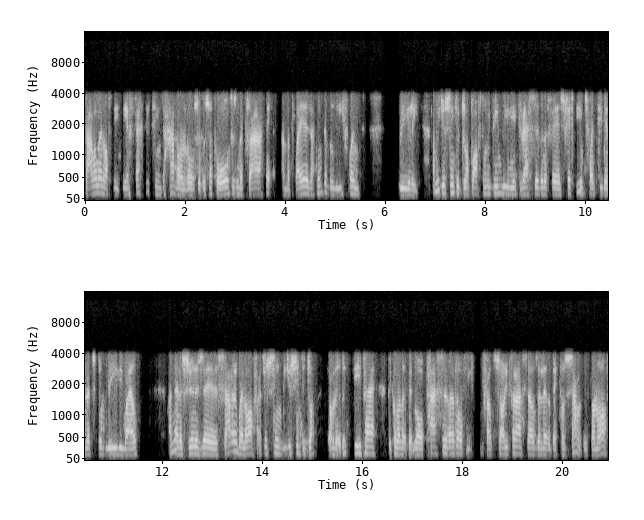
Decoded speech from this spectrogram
Salah went off, the, the effect it seemed to have on also the supporters and the crowd, I think, and the players. I think the belief went really, and we just seemed to drop off. And we've been really aggressive in the first 15, 20 minutes, done really well. And then as soon as uh, Salah went off, I just seemed we just seemed to drop a little bit deeper, become a little bit more passive. And I thought we felt sorry for ourselves a little bit because Salah had gone off.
